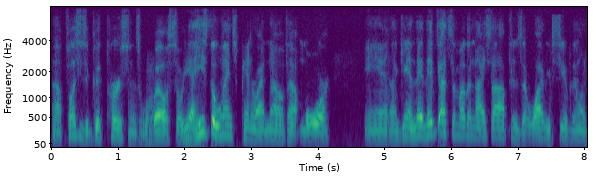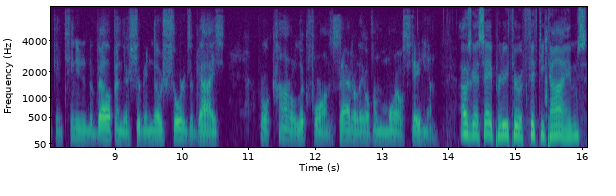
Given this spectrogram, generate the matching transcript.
Uh, plus, he's a good person as well. So, yeah, he's the linchpin right now without Moore. And again, they, they've got some other nice options at wide receiver they want to continue to develop, and there should be no shortage of guys for O'Connell to look for on Saturday over Memorial Stadium. I was going to say Purdue threw it 50 times,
